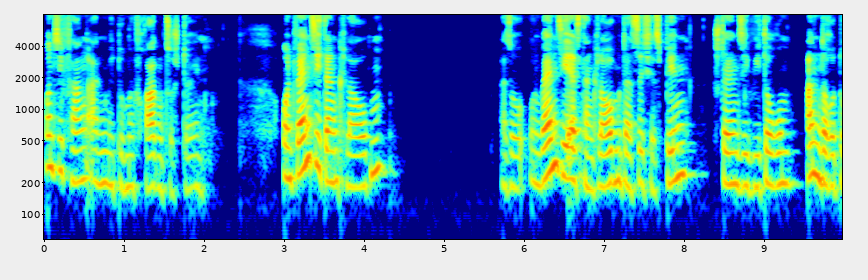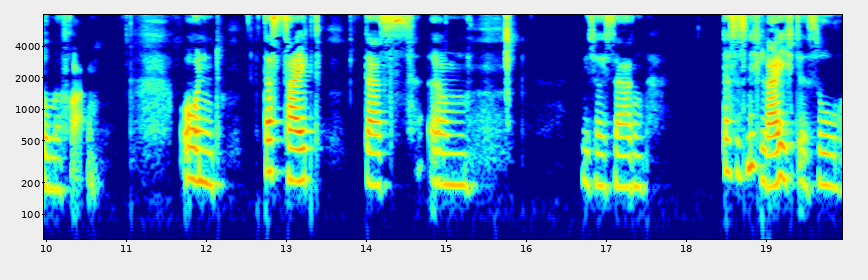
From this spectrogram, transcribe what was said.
und sie fangen an, mir dumme Fragen zu stellen. Und wenn sie dann glauben, also, und wenn sie es dann glauben, dass ich es bin, stellen sie wiederum andere dumme Fragen. Und das zeigt, dass, ähm, wie soll ich sagen, dass es nicht leicht ist, so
